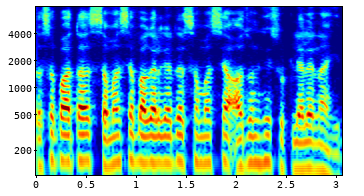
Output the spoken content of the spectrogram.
तसं पाहता समस्या बघायला गेलं तर समस्या अजूनही सुटलेल्या नाहीत.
